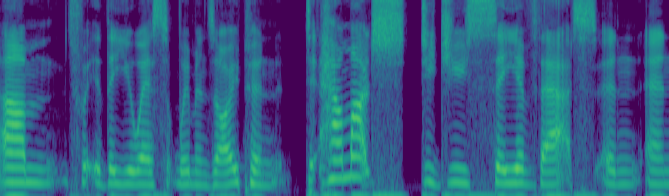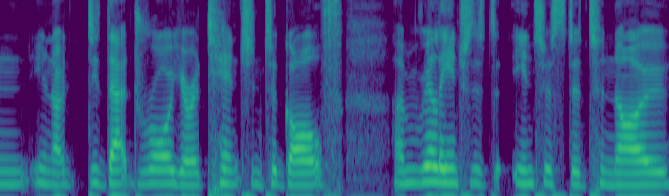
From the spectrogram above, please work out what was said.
Um, for the US Women's Open. How much did you see of that, and and you know, did that draw your attention to golf? I'm really interested interested to know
